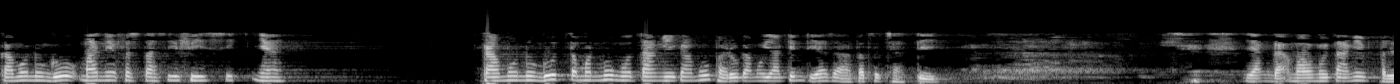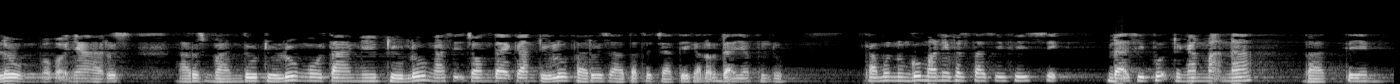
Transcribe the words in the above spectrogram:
Kamu nunggu manifestasi fisiknya. Kamu nunggu temenmu ngutangi kamu baru kamu yakin dia sahabat sejati. yang tidak mau ngutangi belum, pokoknya harus harus bantu dulu, ngutangi dulu, ngasih contekan dulu baru sahabat sejati. Kalau tidak ya belum. Kamu nunggu manifestasi fisik. Tidak sibuk dengan makna batin.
